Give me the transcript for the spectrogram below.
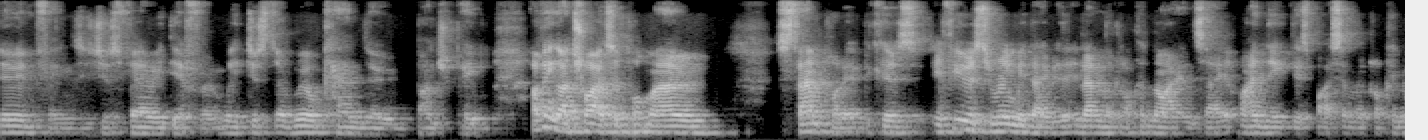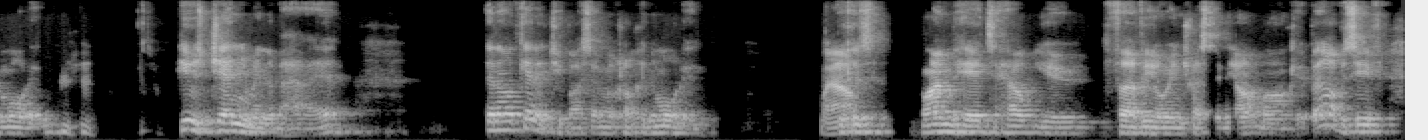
doing things is just very different. We're just a real can do bunch of people. I think I tried to put my own stamp on it because if you was to ring me, David, at 11 o'clock at night and say, I need this by seven o'clock in the morning, he was genuine about it, then I'll get it to you by seven o'clock in the morning. Wow. Because I'm here to help you further your interest in the art market. But obviously, if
